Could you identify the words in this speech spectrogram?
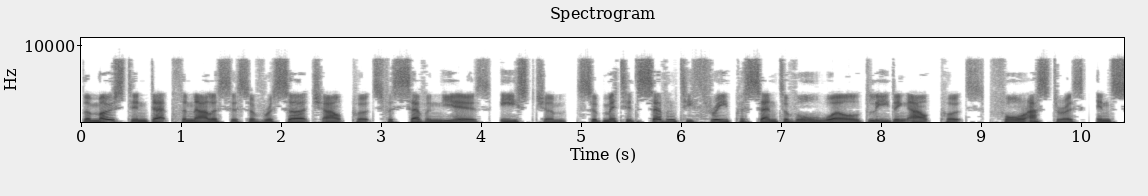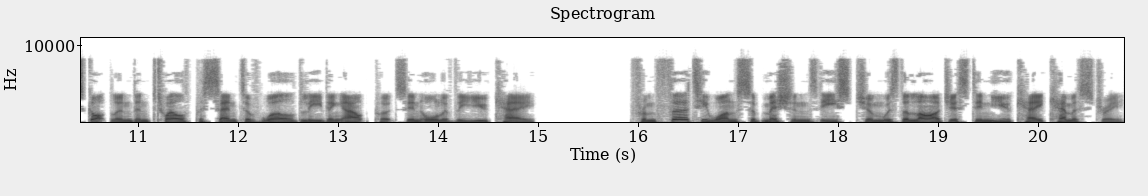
the most in-depth analysis of research outputs for seven years, EaStCHEM, submitted 73% of all world-leading outputs 4 in Scotland and 12% of world-leading outputs in all of the UK. From 31 submissions EaStCHEM was the largest in UK chemistry.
